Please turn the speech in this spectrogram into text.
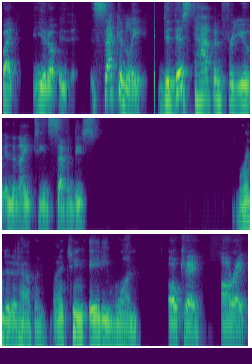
but you know, secondly, did this happen for you in the 1970s? When did it happen? 1981. Okay, all right.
